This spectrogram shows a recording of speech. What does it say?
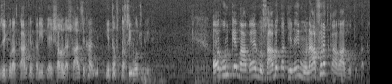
ज़िक्र अदकार के तरीके शगल अशगाल सिखाएँगे। ये तकसीम हो चुकी थी। और उनके माबेन मुसाबकत ही नहीं, मुनाफरत का आगाज़ हो चुका था।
